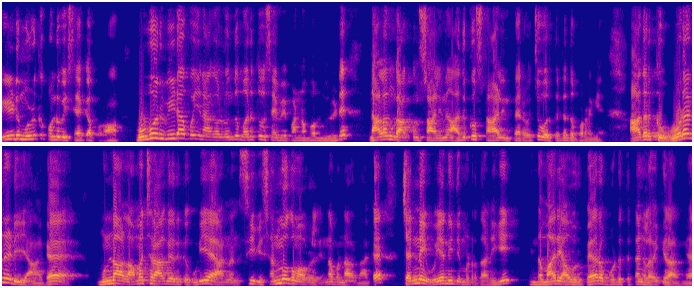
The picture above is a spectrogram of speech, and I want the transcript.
வீடு முழுக்க கொண்டு போய் சேர்க்க போறோம். ஒவ்வொரு வீடா போய் நாங்கள் வந்து மருத்துவ சேவை பண்ண போறோம்னு சொல்லிட்டு நலம் காக்கும் ஸ்டாலின் அதுக்கும் ஸ்டாலின் பேரை வச்சு ஒரு திட்டத்தை போடுறீங்க. அதற்கு உடனடியாக முன்னாள் அமைச்சராக இருக்கக்கூடிய அண்ணன் சி வி சண்முகம் அவர்கள் என்ன பண்ணாருனாக்க சென்னை உயர்நீதிமன்றத்தை அணுகி இந்த மாதிரி அவர் பேரை போட்டு திட்டங்களை வைக்கிறாருங்க.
